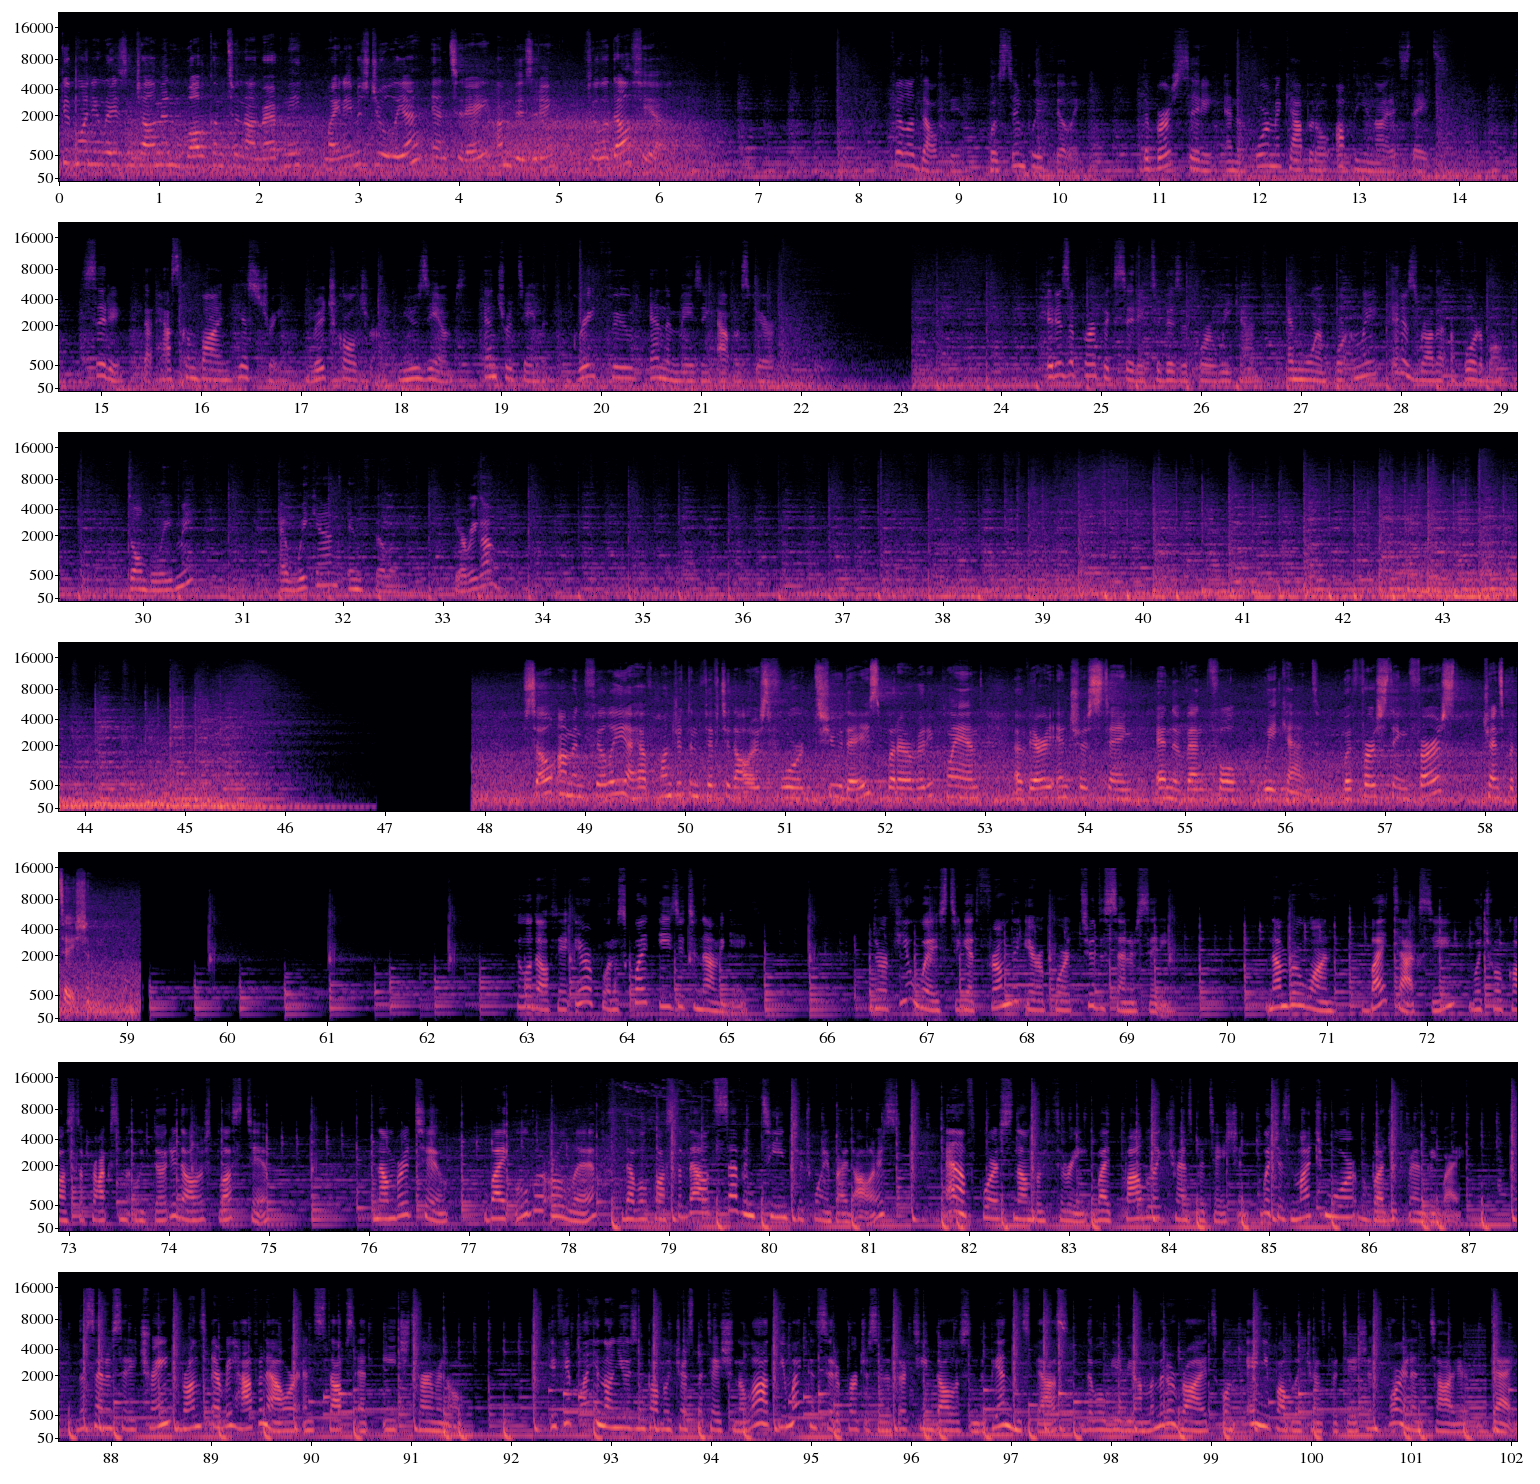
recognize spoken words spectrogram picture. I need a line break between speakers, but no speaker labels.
Good morning, ladies and gentlemen. Welcome to Non-Rev. My name is Julia, and today I'm visiting Philadelphia.
Philadelphia was simply Philly, the birth city and the former capital of the United States. City that has combined history, rich culture, museums, entertainment, great food, and amazing atmosphere. It is a perfect city to visit for a weekend, and more importantly, it is rather affordable. Don't believe me? A weekend in Philly. Here we go.
So I'm in Philly. I have $150 for two days, but I already planned a very interesting and eventful weekend. But first thing first, transportation.
Philadelphia Airport is quite easy to navigate. There are a few ways to get from the airport to the center city. Number one, by taxi, which will cost approximately $30 plus tip. Number two, by Uber or Lyft, that will cost about $17 to $25. And of course, number three, by public transportation, which is much more budget-friendly way. The Center City train runs every half an hour and stops at each terminal. If you plan on using public transportation a lot, you might consider purchasing a $13 Independence Pass that will give you unlimited rides on any public transportation for an entire day.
